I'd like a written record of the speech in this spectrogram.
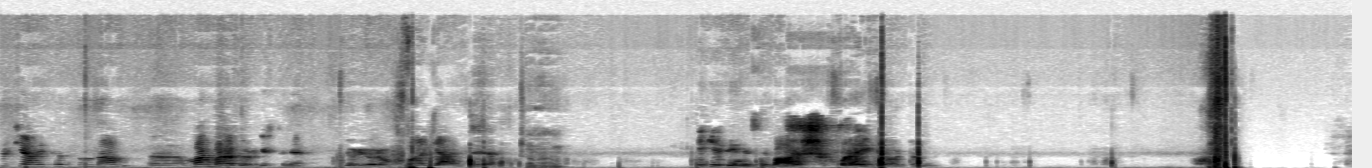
Türkiye haritasından e, Marmara bölgesini görüyorum. Buna geldi. Tamam. Ege Denizi var. Orayı gördüm. Ee,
